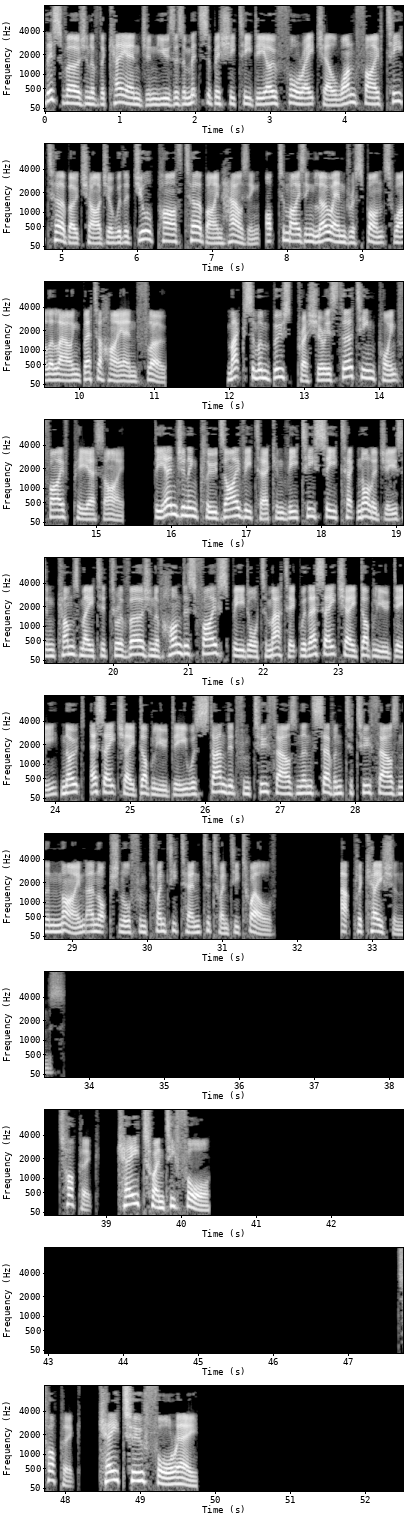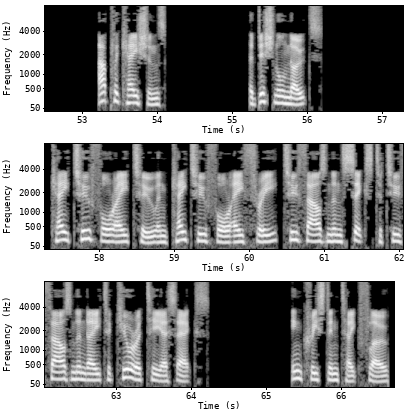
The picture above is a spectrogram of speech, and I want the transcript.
this version of the K engine uses a Mitsubishi TD04HL15T turbocharger with a dual-path turbine housing, optimizing low-end response while allowing better high-end flow. Maximum boost pressure is 13.5 psi. The engine includes IVTEC and VTC technologies and comes mated to a version of Honda's 5-speed automatic with SH-AWD note, SH-AWD was standard from 2007 to 2009 and optional from 2010 to 2012. Applications. Topic. K24 Topic K24A Applications Additional notes. K24A2 and K24A3 2006 to 2008 Acura TSX Increased intake flow.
